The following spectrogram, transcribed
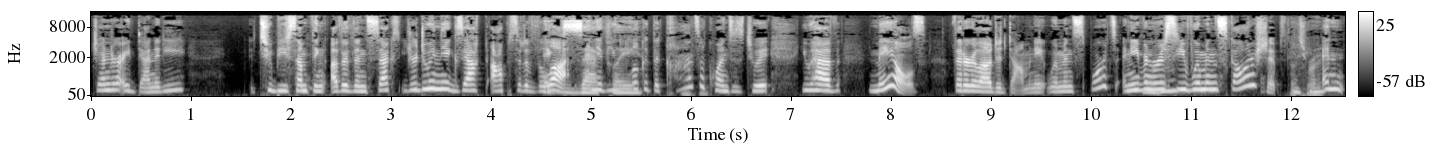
gender identity to be something other than sex, you're doing the exact opposite of the law. And if you look at the consequences to it, you have males that are allowed to dominate women's sports and even mm-hmm. receive women's scholarships. That's right. And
